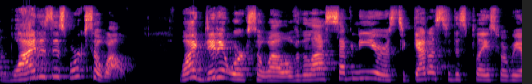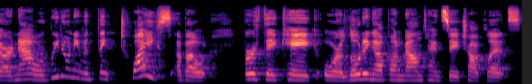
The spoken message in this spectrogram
Why does this work so well? Why did it work so well over the last 70 years to get us to this place where we are now, where we don't even think twice about birthday cake or loading up on Valentine's Day chocolates?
